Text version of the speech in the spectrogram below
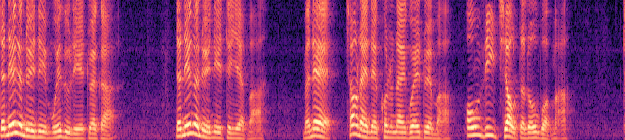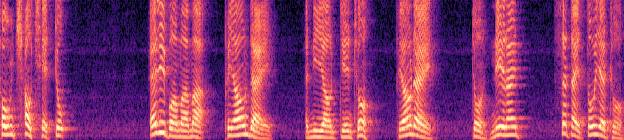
တနင်္ဂနွေနေ့မွေးသူတွေအတွက်ကတနင်္ဂနွေနေ့တရက်မှာမနေ့6နိုင်နဲ့9နိုင်ခွဲအတွင်းမှာအုံသီးကြောက်တစ်လုံးပေါ်မှာထုံ6ချက်တုတ်အဲ့ဒီပေါ်မှာမှဖျောင်းတိုင်အနီရောင်တင်ထွန်းဖျောင်းတိုင်ထွန်းနေ့တိုင်းစက်တိုက်3ရက်ထွန်း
